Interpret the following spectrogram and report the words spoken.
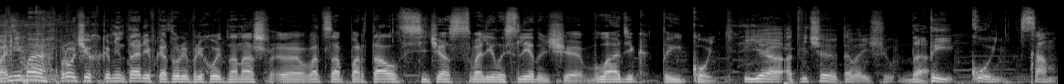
Помимо прочих комментариев, которые приходят на наш э, WhatsApp-портал, сейчас свалилось следующее. Владик, ты конь. Я отвечаю товарищу. Да. Ты конь сам.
